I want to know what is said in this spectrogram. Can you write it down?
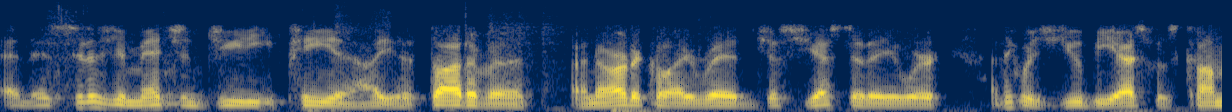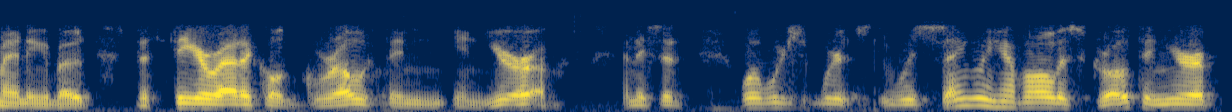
and as soon as you mentioned GDP, I thought of a an article I read just yesterday where I think it was UBS was commenting about the theoretical growth in in Europe, and they said, well, we're we're we're saying we have all this growth in Europe,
